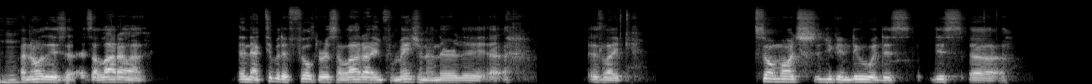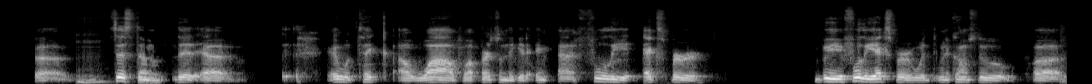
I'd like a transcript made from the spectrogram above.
Mm-hmm. I know there's a, it's a lot of an activity filter. It's a lot of information in there. The uh, it's like so much you can do with this this uh, uh, mm-hmm. system that uh, it will take a while for a person to get a fully expert be fully expert with when it comes to uh,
